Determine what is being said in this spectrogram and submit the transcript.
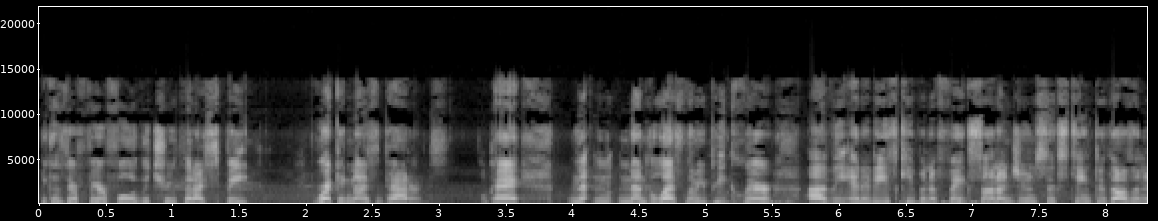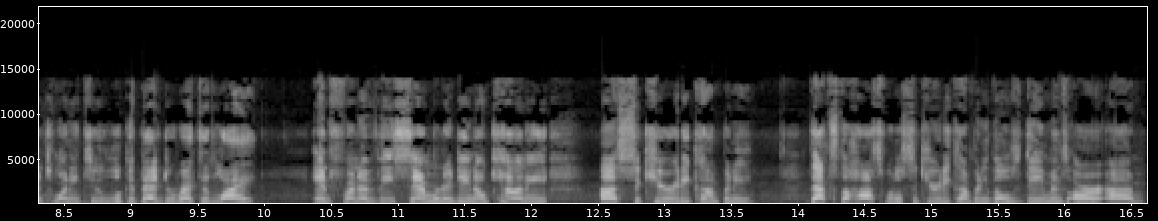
because they're fearful of the truth that I speak. Recognize the patterns. Okay. N- nonetheless, let me be clear. Uh, the entity is keeping a fake sun on June 16, 2022. Look at that directed light in front of the San Bernardino County uh, Security Company. That's the hospital security company. Those demons are um,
